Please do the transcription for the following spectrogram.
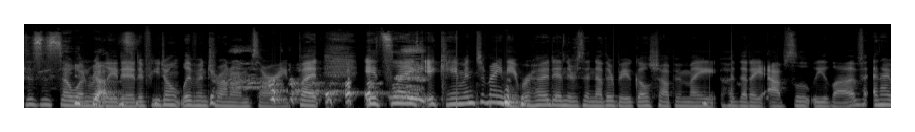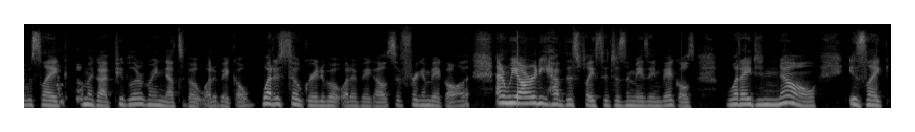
This is so Yes. unrelated. If you don't live in Toronto, I'm sorry, but it's like it came into my neighborhood, and there's another bagel shop in my hood that I absolutely love. And I was like, oh my god, people are going nuts about what a bagel. What is so great about what a bagel? It's a friggin' bagel, and we already have this place that does amazing bagels. What I didn't know is like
